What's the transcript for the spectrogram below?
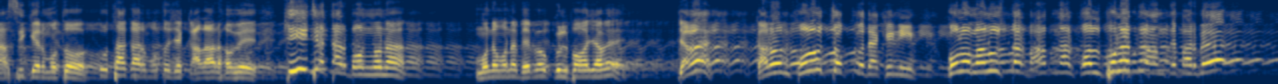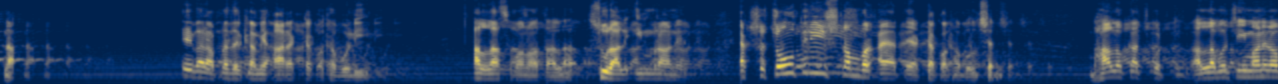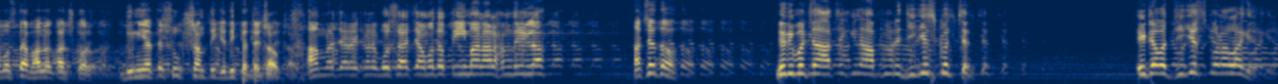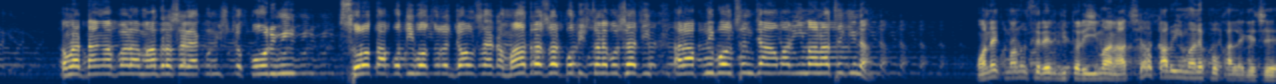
নাসিকের মতো, কোথাকার মতো যে কালার হবে, কি যে তার বর্ণনা? মনে মনে ভেবেও কুল পাওয়া যাবে? যাবে? কারণ কোন চক্ষু দেখেনি, কোন মানুষ তার ভাবনার কল্পনা তো আনতে পারবে? না। এবার আপনাদেরকে আমি আর একটা কথা বলি। আল্লাহ সুবহানাহু ওয়া তাআলা সূরা আল ইমরানের 134 নম্বর আয়াতে একটা কথা বলছেন। ভালো কাজ করতে। আল্লাহ বলছে, ইমানের অবস্থায় ভালো কাজ করো। দুনিয়াতে সুখ শান্তি যদি পেতে চাও। আমরা যারা এখানে বসে আছি, আমাদের তো ইমান আলহামদুলিল্লাহ। আছে তো? যদি বলছেন আছে কিনা আপনি জিজ্ঞেস করছেন? এটা আবার জিজ্ঞেস করা লাগে। আমরা ডাঙ্গাপাড়া মাদ্রাসার একনিষ্ঠ কর্মী, শ্রোতা প্রতি বছরের জলসা একটা মাদ্রাসার প্রতিষ্ঠানে বসে আছি, আর আপনি বলছেন যে আমার ইমান আছে কিনা? অনেক মানুষের এর ভিতরে ইমান আছে, আর কারও ইমানে পোকা লেগেছে।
